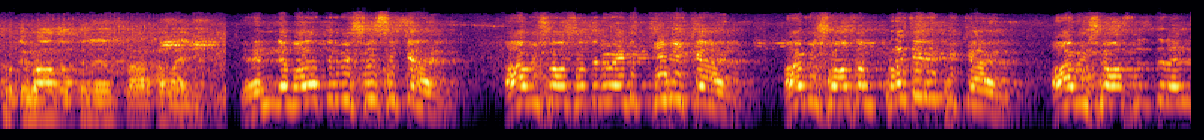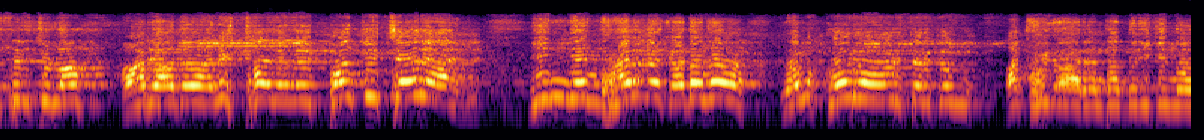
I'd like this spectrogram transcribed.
പ്രതിവാദത്തിന് കാരണമായിരിക്കും. എന്റെ മതത്തിൽ വിശ്വസിക്കാൻ ആ വിശ്വാസത്തിന് വേണ്ടി ജീവിക്കാൻ ആ വിശ്വാസം പ്രചരിപ്പിക്കാൻ ആ വിശ്വാസത്തിനനുസരിച്ചുള്ള ആരാധന അനുഷ്ഠാനങ്ങളിൽ പങ്കുചേരാൻ ഇന്ത്യൻ ഭരണഘടന നമുക്ക് ഓരോരുത്തർക്കും അധികാരം തന്നിരിക്കുന്നു.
